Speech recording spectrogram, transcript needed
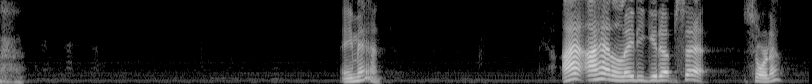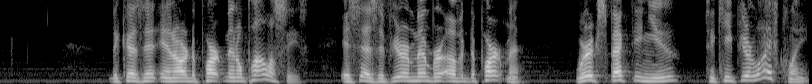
Amen. I, I had a lady get upset, sort of, because in, in our departmental policies, it says if you're a member of a department, we're expecting you to keep your life clean.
